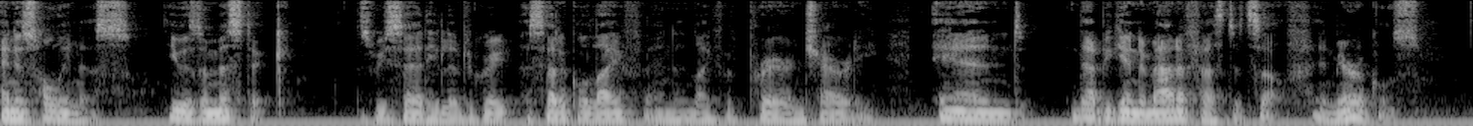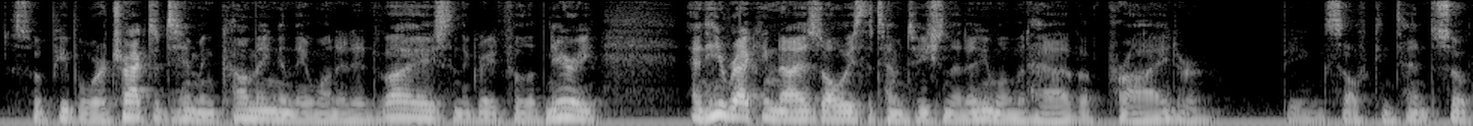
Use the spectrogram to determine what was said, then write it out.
and his holiness. He was a mystic. As we said, he lived a great ascetical life and a life of prayer and charity. And that began to manifest itself in miracles. So people were attracted to him and coming, and they wanted advice, and the great Philip Neri. And he recognized always the temptation that anyone would have of pride or being self content. So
